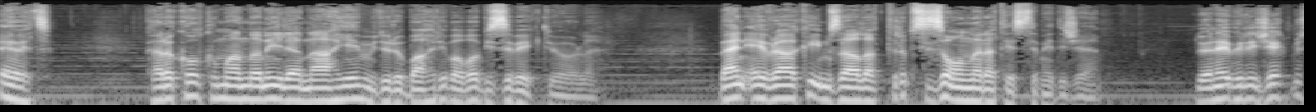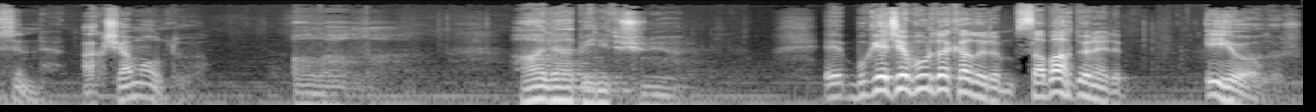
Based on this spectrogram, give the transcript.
Evet, karakol kumandanı ile nahiye müdürü Bahri Baba bizi bekliyorlar. Ben evrakı imzalattırıp sizi onlara teslim edeceğim. Dönebilecek misin? Akşam oldu. Hala beni düşünüyor. E, bu gece burada kalırım, sabah dönerim. İyi olur.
